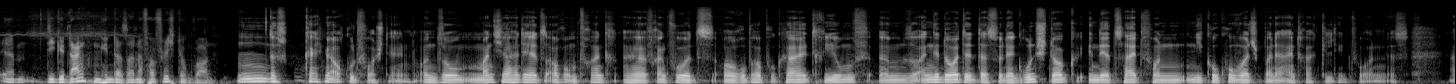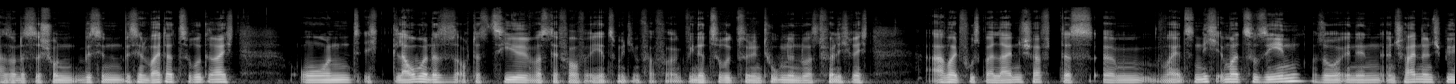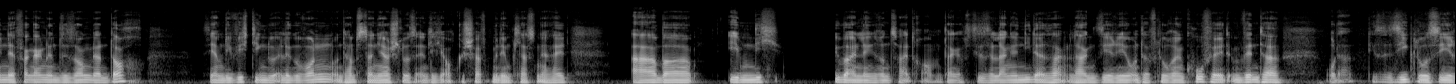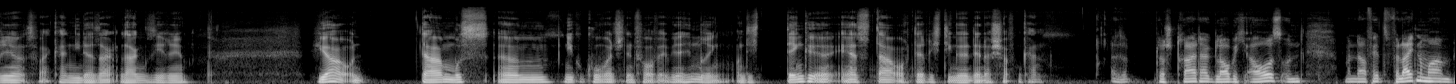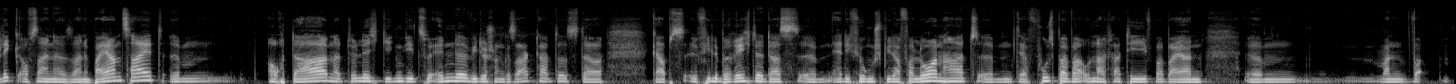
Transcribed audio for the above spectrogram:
ähm, die Gedanken hinter seiner Verpflichtung waren. Hm, das kann ich mir auch gut vorstellen. Und so mancher hat ja jetzt auch um Frank, äh, Frankfurts Europapokal-Triumph ähm, so angedeutet, dass so der Grundstock in der Zeit von Nico Kovac bei der Eintracht gelegt worden ist. Also dass es schon ein bisschen, bisschen weiter zurückreicht. Und ich glaube, das ist auch das Ziel, was der VfL jetzt mit ihm verfolgt. Wieder zurück zu den Tugenden, du hast völlig recht. Arbeit, Fußball, Leidenschaft, das ähm, war jetzt nicht immer zu sehen. So in den entscheidenden Spielen der vergangenen Saison dann doch. Sie haben die wichtigen Duelle gewonnen und haben es dann ja schlussendlich auch geschafft mit dem Klassenerhalt, aber eben nicht über einen längeren Zeitraum. Da gab es diese lange Niederlagenserie unter Florian Kofeld im Winter oder diese Sieglos-Serie, es war keine Niederlagenserie. Ja, und da muss ähm, Nico Kovac den VfL wieder hinbringen. Und ich denke, er ist da auch der Richtige, der das schaffen kann. Also das strahlt er, glaube ich, aus. Und man darf jetzt vielleicht nochmal einen Blick auf seine, seine Bayern-Zeit. Ähm, auch da natürlich ging die zu Ende, wie du schon gesagt hattest. Da gab es viele Berichte, dass ähm, er die Führungsspieler verloren hat. Ähm, der Fußball war unattraktiv bei Bayern. Man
